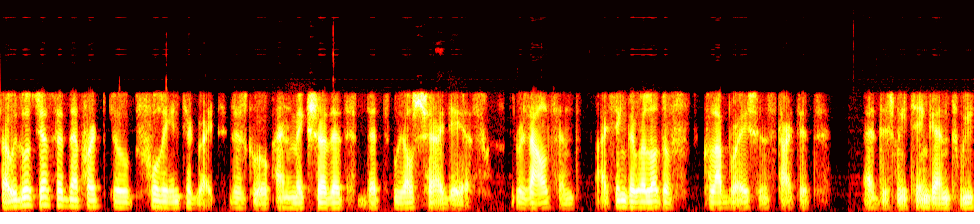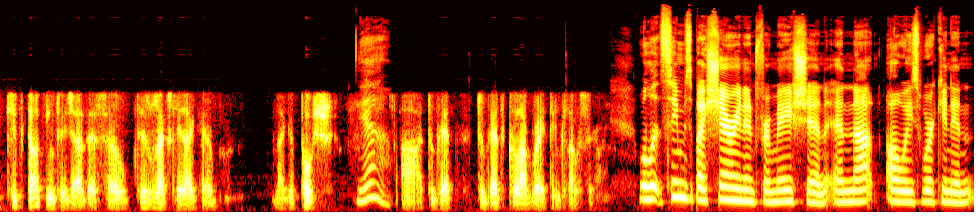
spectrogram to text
So it was just an effort to fully integrate this group and make sure that that we all share ideas, results, and I think there were a lot of collaboration started at this meeting, and we keep talking to each other. So this was actually like a like a push yeah. uh, to get to get collaborating closer. Well it seems by sharing information and not always working in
